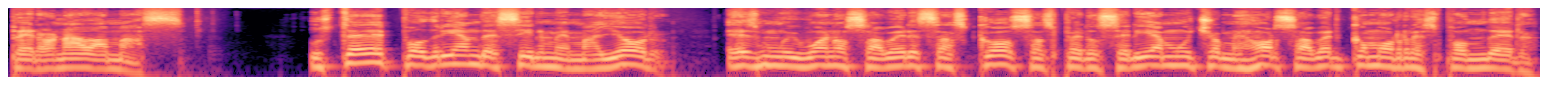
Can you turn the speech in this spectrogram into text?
pero nada más. Ustedes podrían decirme, mayor, es muy bueno saber esas cosas, pero sería mucho mejor saber cómo responder.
